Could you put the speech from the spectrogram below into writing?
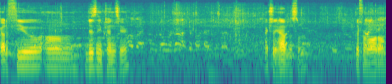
Got a few um, Disney pins here. Actually, have this one. Different model.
